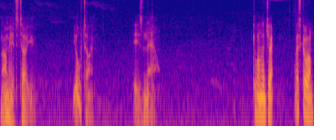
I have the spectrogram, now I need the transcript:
And I'm here to tell you Your time is now. Come on then, Jack. Let's go on.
